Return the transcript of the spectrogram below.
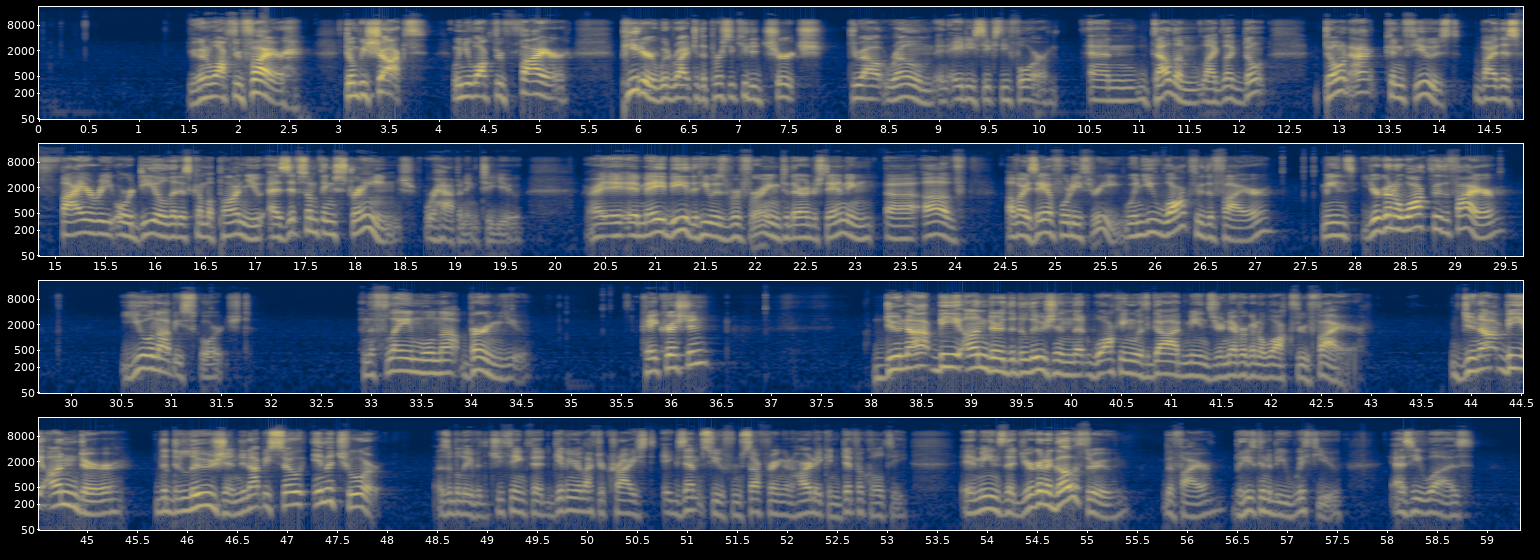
You're going to walk through fire. Don't be shocked when you walk through fire. Peter would write to the persecuted church throughout Rome in AD 64 and tell them like like don't don't act confused by this fiery ordeal that has come upon you as if something strange were happening to you. All right, it, it may be that he was referring to their understanding uh, of of Isaiah 43. When you walk through the fire, means you're going to walk through the fire you will not be scorched, and the flame will not burn you. Okay, Christian? Do not be under the delusion that walking with God means you're never going to walk through fire. Do not be under the delusion, do not be so immature as a believer that you think that giving your life to Christ exempts you from suffering and heartache and difficulty. It means that you're going to go through the fire, but He's going to be with you as He was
